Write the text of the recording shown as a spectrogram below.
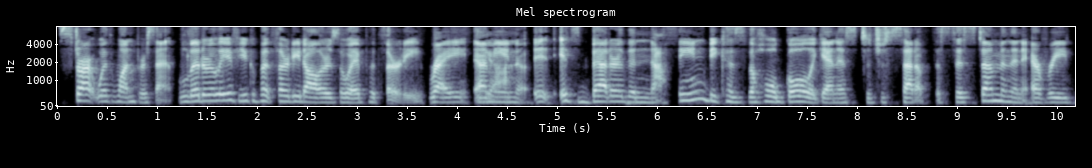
start with 1%. Literally, if you could put $30 away, put 30, right? I Yeah. mean, it, it's better than nothing because the whole goal, again, is to just set up the system and then every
